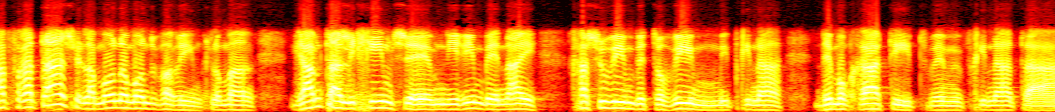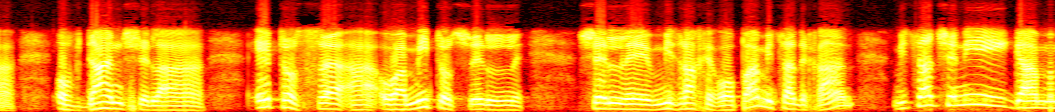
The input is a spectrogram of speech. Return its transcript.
הפרטה של המון המון דברים. כלומר, גם תהליכים שהם נראים בעיניי חשובים וטובים מבחינה דמוקרטית ומבחינת האובדן של האתוס או המיתוס של, של אה, מזרח אירופה מצד אחד, מצד שני גם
